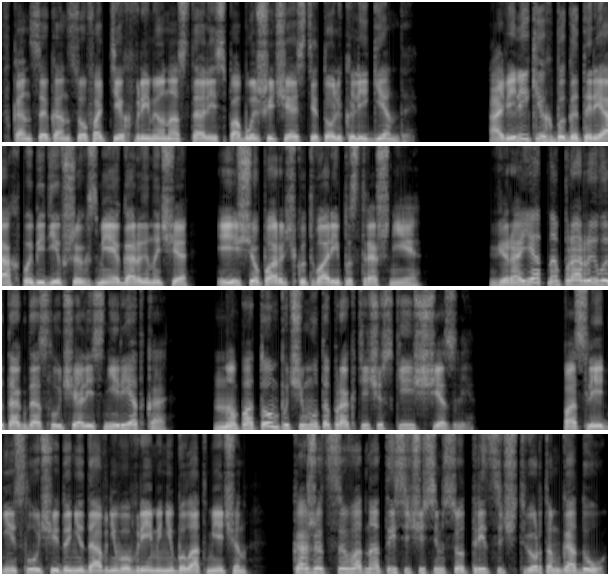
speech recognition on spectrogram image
В конце концов, от тех времен остались по большей части только легенды. О великих богатырях, победивших Змея Горыныча и еще парочку тварей пострашнее. Вероятно, прорывы тогда случались нередко, но потом почему-то практически исчезли. Последний случай до недавнего времени был отмечен, кажется, в 1734 году.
